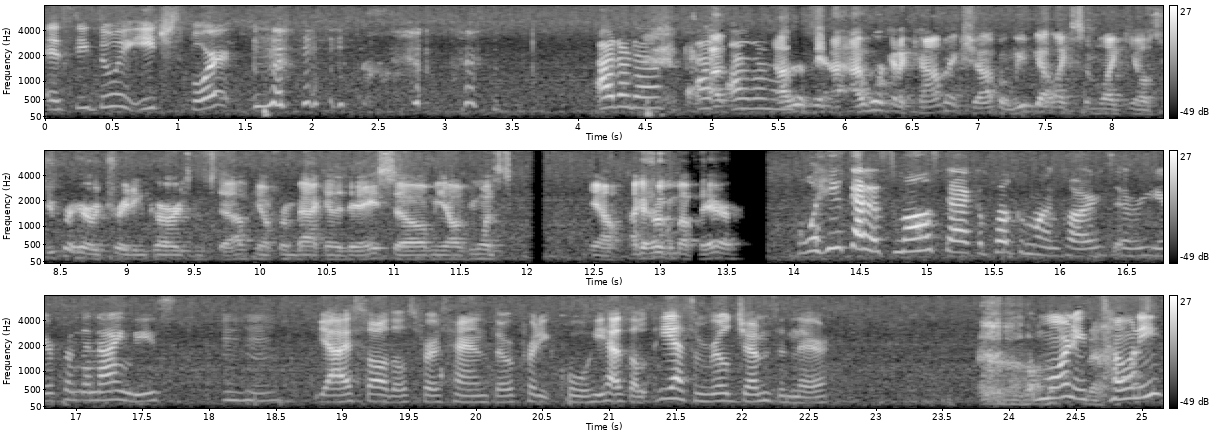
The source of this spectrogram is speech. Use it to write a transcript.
Is he doing each sport? I don't know. I, I don't I, know. was gonna say, I I work at a comic shop, and we've got like some like you know superhero trading cards and stuff, you know, from back in the day. So you know, if he wants, you know, I can hook him up there. Well, he's got a small stack of Pokemon cards over here from the '90s. hmm Yeah, I saw those firsthand. They were pretty cool. He has a he has some real gems in there. Good morning, No. Tony.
